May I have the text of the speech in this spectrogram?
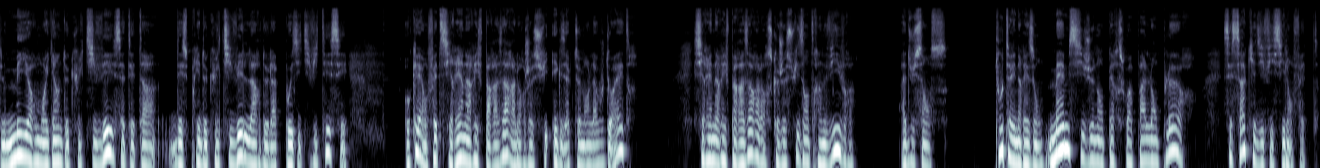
le, meilleur moyen de cultiver cet état d'esprit, de cultiver l'art de la positivité. C'est, ok, en fait, si rien n'arrive par hasard, alors je suis exactement là où je dois être. Si rien n'arrive par hasard, alors ce que je suis en train de vivre a du sens. Tout a une raison, même si je n'en perçois pas l'ampleur. C'est ça qui est difficile en fait.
